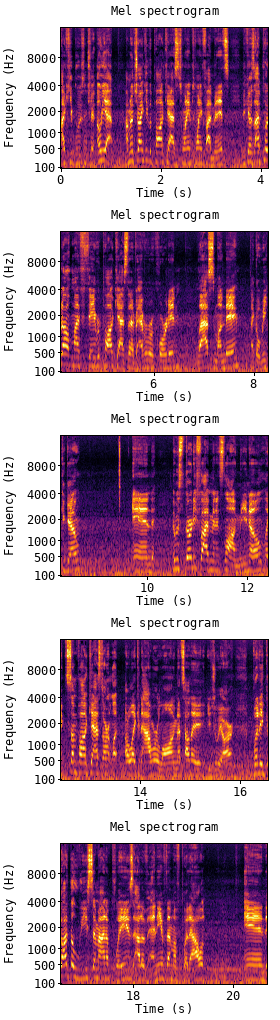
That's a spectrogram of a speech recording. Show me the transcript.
I keep losing track. Oh, yeah. I'm going to try and keep the podcast 20 to 25 minutes because I put out my favorite podcast that I've ever recorded last Monday, like a week ago. And it was 35 minutes long. You know, like some podcasts aren't are like an hour long. That's how they usually are. But it got the least amount of plays out of any of them I've put out. And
